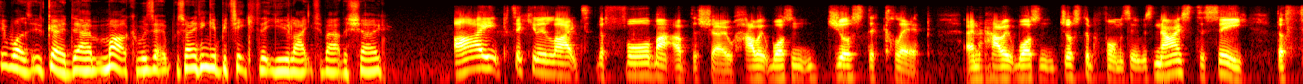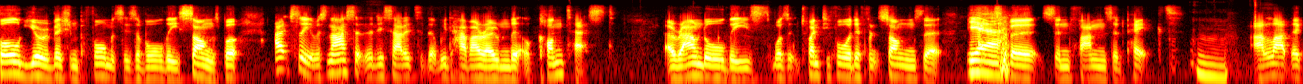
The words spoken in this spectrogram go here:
it was. It was good. Um, Mark, was it? Was there anything in particular that you liked about the show? I particularly liked the format of the show, how it wasn't just a clip and how it wasn't just a performance. It was nice to see the full Eurovision performances of all these songs, but actually, it was nice that they decided to, that we'd have our own little contest around all these. Was it twenty four different songs that Yeah. experts and fans had picked? Mm. I like that,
